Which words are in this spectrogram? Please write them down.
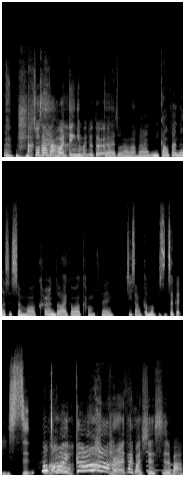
座舱长还会盯你们就对了。对，座舱长回答说你刚翻那个是什么？客人都来跟我 complain，机长根本不是这个意思。Oh my god，客人 太管闲事了吧？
